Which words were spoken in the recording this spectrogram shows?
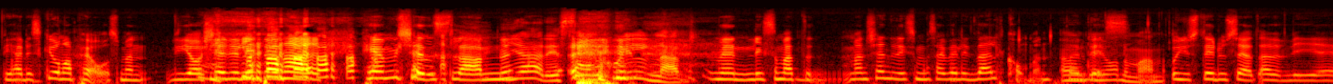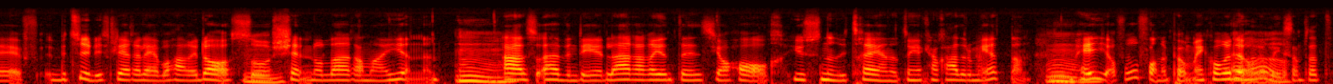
vi hade skorna på oss men jag kände lite den här hemkänslan. Ja det är sån skillnad. Men liksom att man kände liksom sig väldigt välkommen Ja, det gjorde man. Och just det du säger att även vi är betydligt fler elever här idag så Mm. känner lärarna igen en. Mm. Alltså även det lärare inte ens jag har just nu i trean utan jag kanske hade dem i ettan. Mm. De hejar fortfarande på mig i korridoren liksom. Så att,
